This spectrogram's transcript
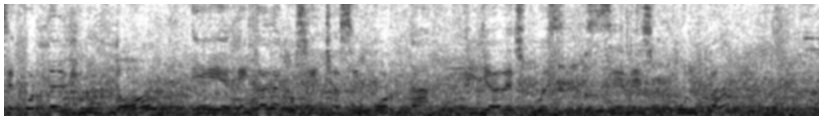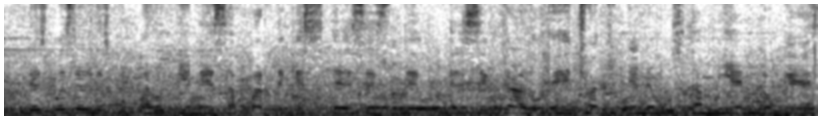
se corta el fruto y en cada cosecha se corta y ya después se despulpa después del despulpado tiene esa parte que es, es, este, el secado. De hecho, aquí tenemos también lo que es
